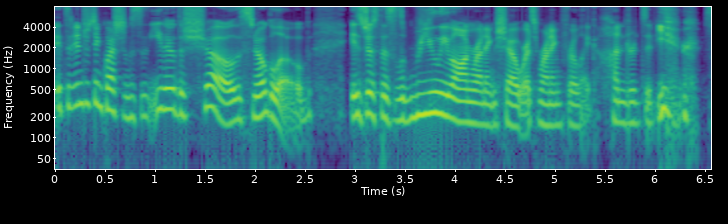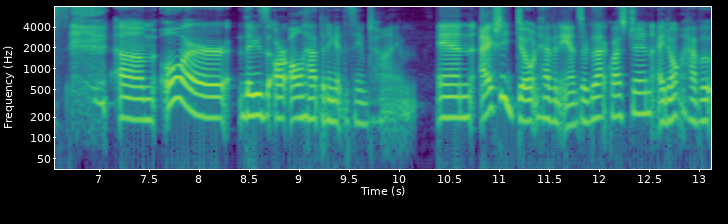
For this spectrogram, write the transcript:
It's an interesting question because either the show, the Snow Globe, is just this really long running show where it's running for like hundreds of years, um, or these are all happening at the same time. And I actually don't have an answer to that question. I don't have a,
